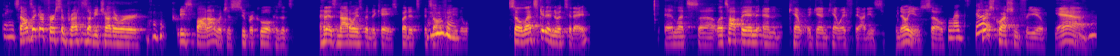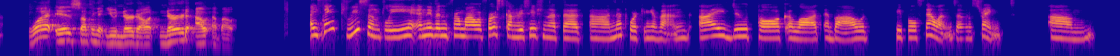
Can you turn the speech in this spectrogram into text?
Thank Sounds you. like our first impressions of each other were pretty spot on, which is super cool because it's that has not always been the case, but it's it's often either way. So let's get into it today, and let's uh, let's hop in and can't again can't wait for the audience to know you. So let's do first it. question for you, yeah. Mm-hmm. What is something that you nerd out nerd out about? I think recently, and even from our first conversation at that uh, networking event, I do talk a lot about people's talents and strengths. Um,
